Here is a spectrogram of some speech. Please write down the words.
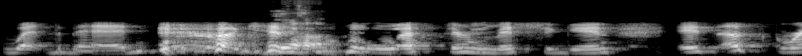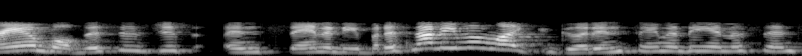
wet the bed against yeah. Western Michigan. It's a scramble. This is just insanity, but it's not even like good insanity in a sense.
